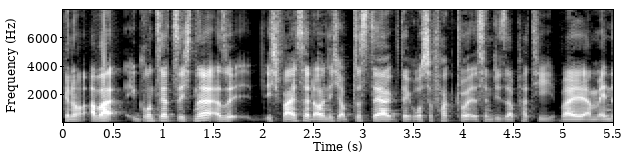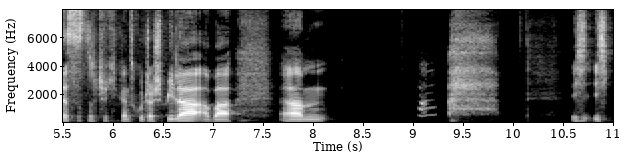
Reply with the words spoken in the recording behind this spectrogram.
genau. Aber grundsätzlich, ne, also ich weiß halt auch nicht, ob das der, der große Faktor ist in dieser Partie, weil am Ende ist es natürlich ein ganz guter Spieler, aber ähm, ich, ich,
